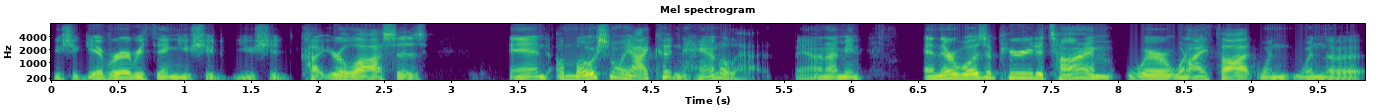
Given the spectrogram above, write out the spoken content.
You should give her everything. You should, you should cut your losses. And emotionally, I couldn't handle that, man. I mean, and there was a period of time where when I thought when when the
